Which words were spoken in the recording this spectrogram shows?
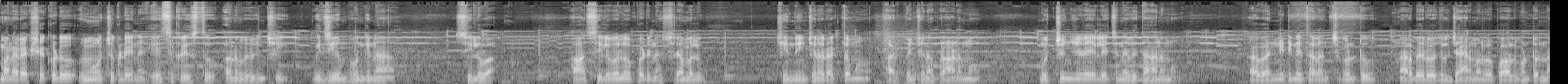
మన రక్షకుడు విమోచకుడైన యేసుక్రీస్తు అనుభవించి విజయం పొందిన శిలువ ఆ శిలువలో పడిన శ్రమలు చిందించిన రక్తము అర్పించిన ప్రాణము మృత్యుంజుడే లేచిన విధానము అవన్నిటిని తలంచుకుంటూ నలభై రోజులు జానమలో పాల్గొంటున్న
